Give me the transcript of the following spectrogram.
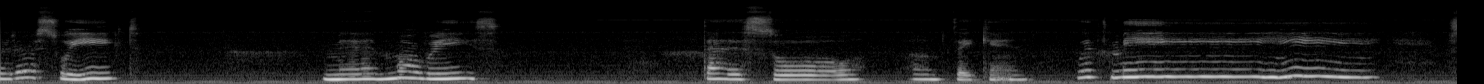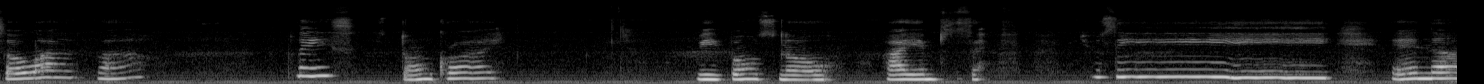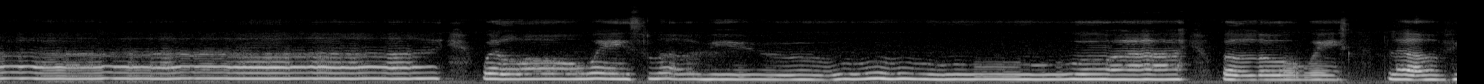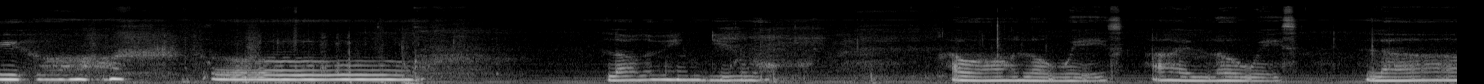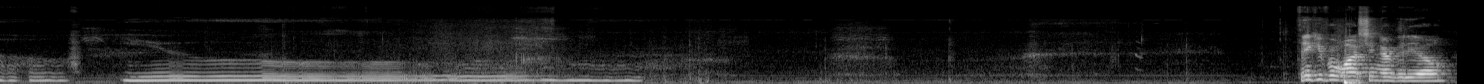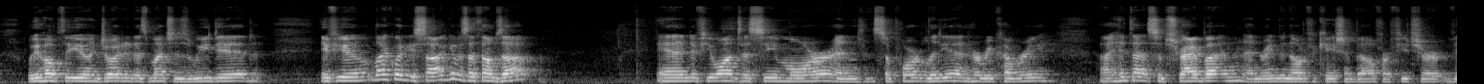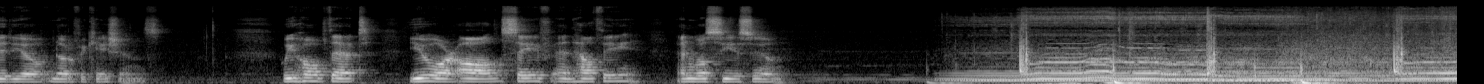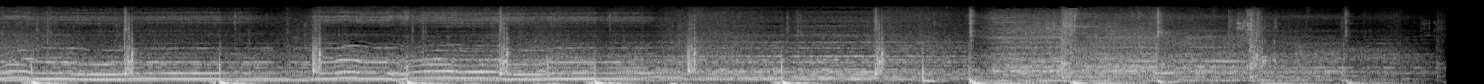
Bittersweet memories. That is all I'm taking with me. So I laugh. Please don't cry. We both know I am safe. You see, and I love you. Oh, loving you. I'll always, I'll always love you. Thank you for watching our video. We hope that you enjoyed it as much as we did. If you like what you saw, give us a thumbs up. And if you want to see more and support Lidia in her recovery, uh, hit that subscribe button and ring the notification bell for future video notifications. We hope that you are all safe and healthy, and we'll see you soon.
